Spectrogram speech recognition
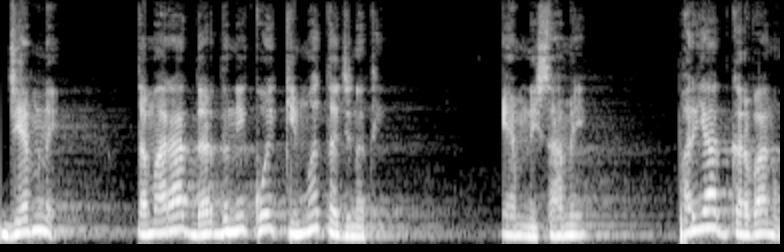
જેમને તમારા દર્દની કોઈ કિંમત જ નથી, એમની સામે ફરિયાદ કરવાનો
